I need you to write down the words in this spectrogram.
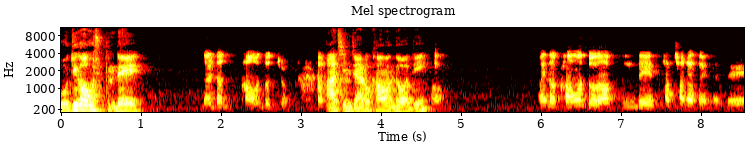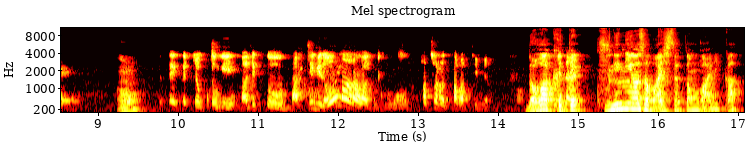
어디 가고 싶은데 나 일단 강원도 쪽. 아 진짜로? 강원도 어디? 아니 나 강원도 나 군대 사천에서 있는데 어 근데 그쪽 거기 아직도 맛집이 너무 많아가지고 사천은 다 맛집이야. 너가 그때 군인이어서 맛있었던 거 아닐까?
